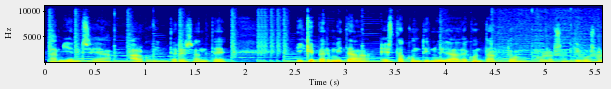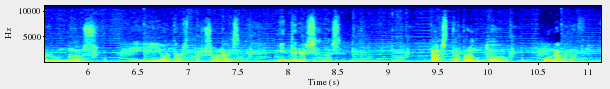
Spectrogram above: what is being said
también sea algo interesante y que permita esta continuidad de contacto con los antiguos alumnos y otras personas interesadas en él. Hasta pronto, un abrazo.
